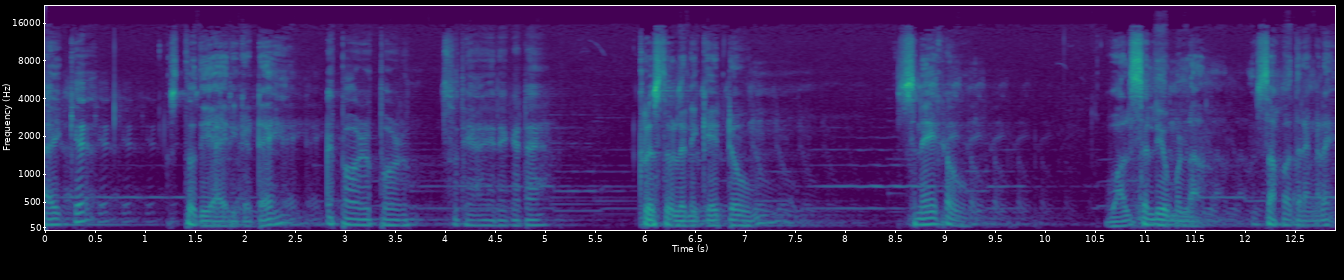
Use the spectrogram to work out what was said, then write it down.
യ്ക്ക് സ്തുതിയായിരിക്കട്ടെ. എപ്പോഴെപ്പോഴും സ്തുതിയായിരിക്കട്ടെ. ക്രിസ്തുവിൽ എനിക്ക് ഏറ്റവും സ്നേഹവും വാത്സല്യവുമുള്ള സഹോദരങ്ങളെ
